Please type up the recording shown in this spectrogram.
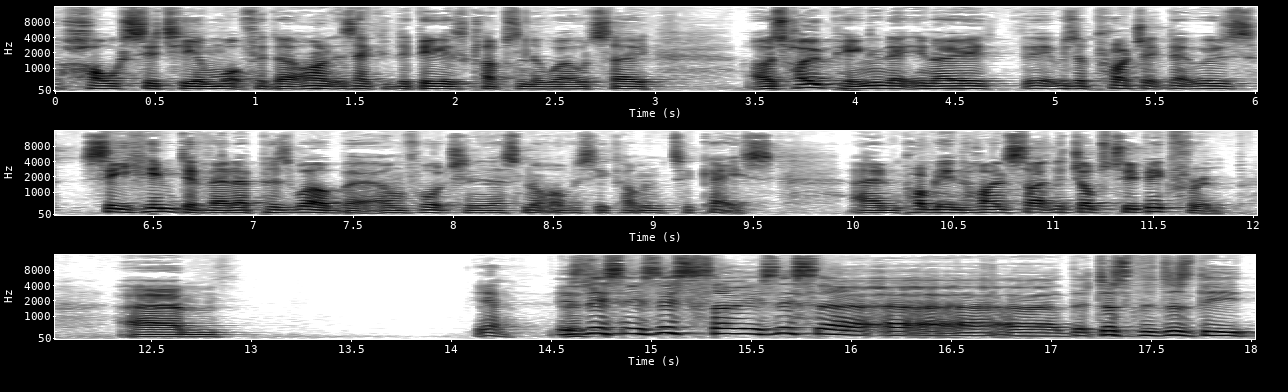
Hull City and Watford that aren't exactly the biggest clubs in the world. So I was hoping that you know it was a project that was see him develop as well. But unfortunately, that's not obviously coming to case. And probably in hindsight, the job's too big for him. Um, yeah. Is this is this so? Is this uh, uh, uh, uh, that does the does the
